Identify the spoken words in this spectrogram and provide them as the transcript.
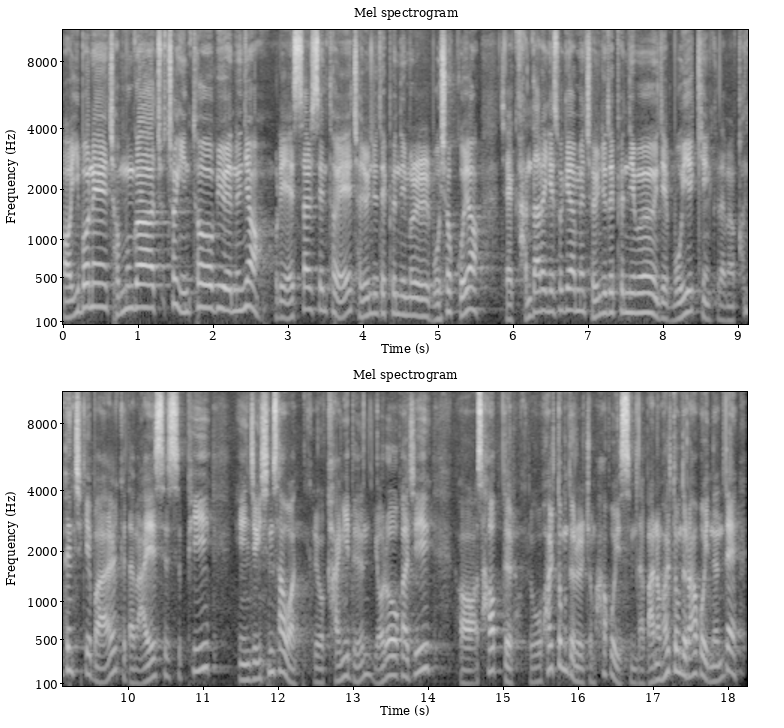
어, 이번에 전문가 초청 인터뷰에는요, 우리 SR센터의 전현주 대표님을 모셨고요. 제가 간단하게 소개하면 전현주 대표님은 이제 모이에킹, 그 다음에 컨텐츠 개발, 그 다음에 ISSP 인증 심사원, 그리고 강의 등 여러 가지 어, 사업들, 그리고 활동들을 좀 하고 있습니다. 많은 활동들을 하고 있는데,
